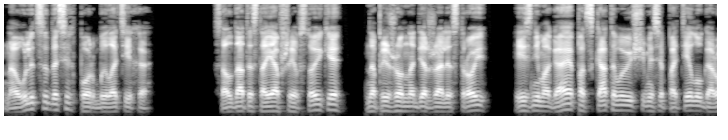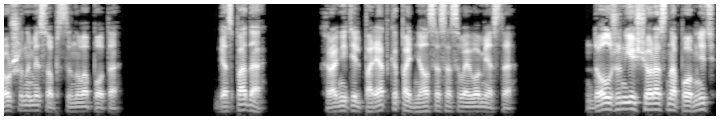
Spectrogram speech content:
На улице до сих пор было тихо. Солдаты, стоявшие в стойке, напряженно держали строй, изнемогая под скатывающимися по телу горошинами собственного пота. «Господа!» Хранитель порядка поднялся со своего места. «Должен еще раз напомнить,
